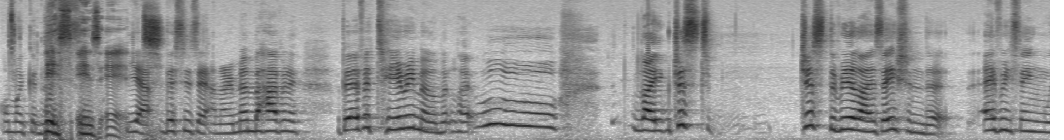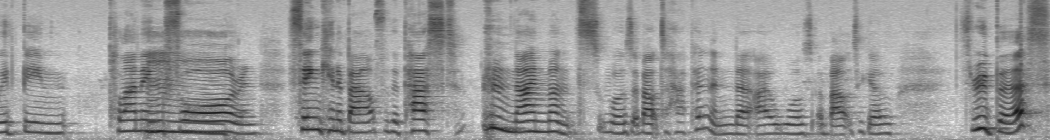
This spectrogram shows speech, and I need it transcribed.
oh my goodness. This is it. Yeah, this is it. And I remember having a, a bit of a teary moment, like, ooh, like just just the realization that everything we'd been planning mm. for and thinking about for the past nine months was about to happen and that I was about to go through birth.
